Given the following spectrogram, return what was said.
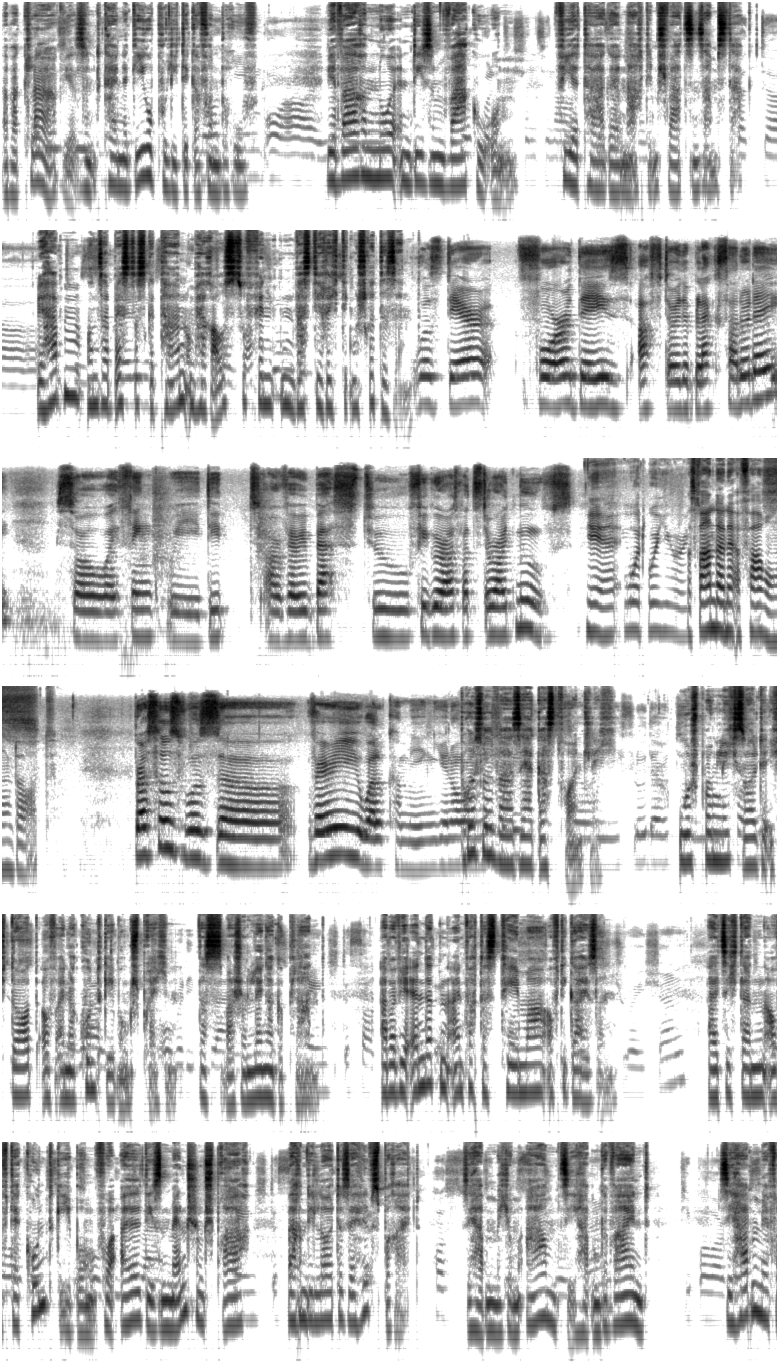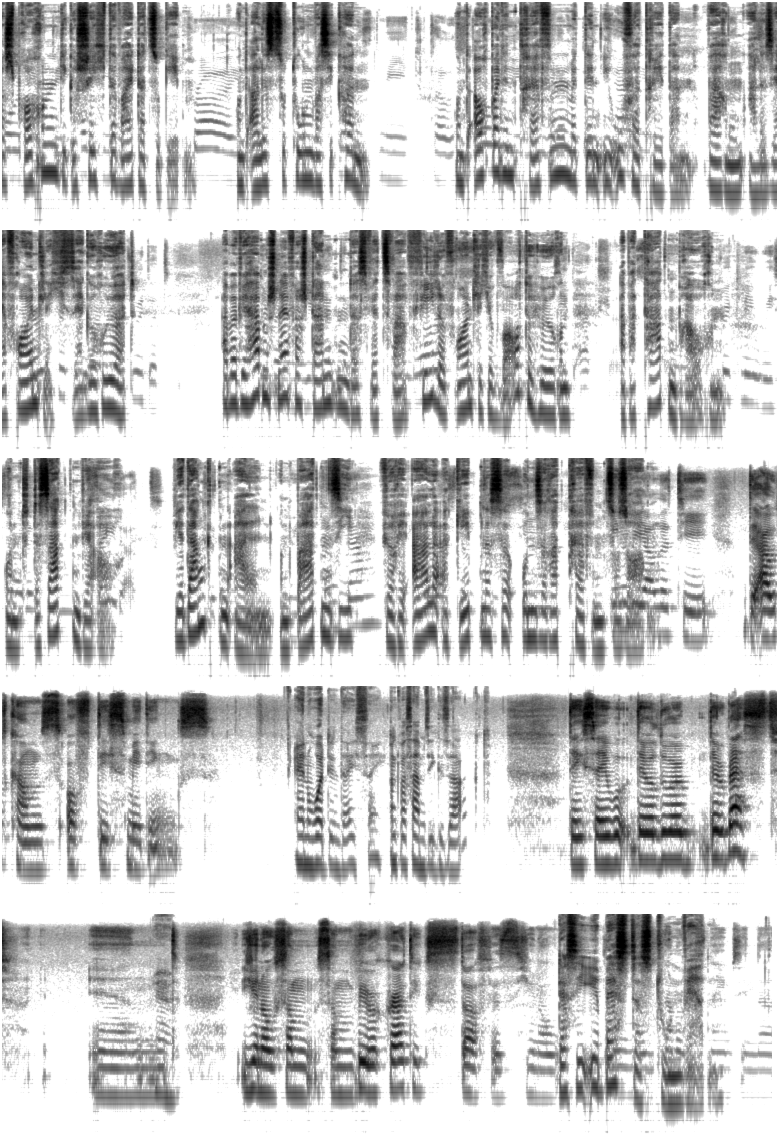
Aber klar, wir sind keine Geopolitiker von Beruf. Wir waren nur in diesem Vakuum, vier Tage nach dem Schwarzen Samstag. Wir haben unser Bestes getan, um herauszufinden, was die richtigen Schritte sind. Four days after the Black Saturday, so I think we did our very best to figure out what's the right moves. Yeah, what were yours? Was waren deine Erfahrungen dort? Brüssel war sehr gastfreundlich. Ursprünglich sollte ich dort auf einer Kundgebung sprechen. Das war schon länger geplant. Aber wir änderten einfach das Thema auf die Geiseln. Als ich dann auf der Kundgebung vor all diesen Menschen sprach, waren die Leute sehr hilfsbereit. Sie haben mich umarmt, sie haben geweint. Sie haben mir versprochen, die Geschichte weiterzugeben und alles zu tun, was sie können. Und auch bei den Treffen mit den EU-Vertretern waren alle sehr freundlich, sehr gerührt. Aber wir haben schnell verstanden, dass wir zwar viele freundliche Worte hören, aber Taten brauchen. Und das sagten wir auch. Wir dankten allen und baten sie, für reale Ergebnisse unserer Treffen zu sorgen. Und was haben sie gesagt? They say they will do their best. And yeah dass sie ihr Bestes tun werden.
